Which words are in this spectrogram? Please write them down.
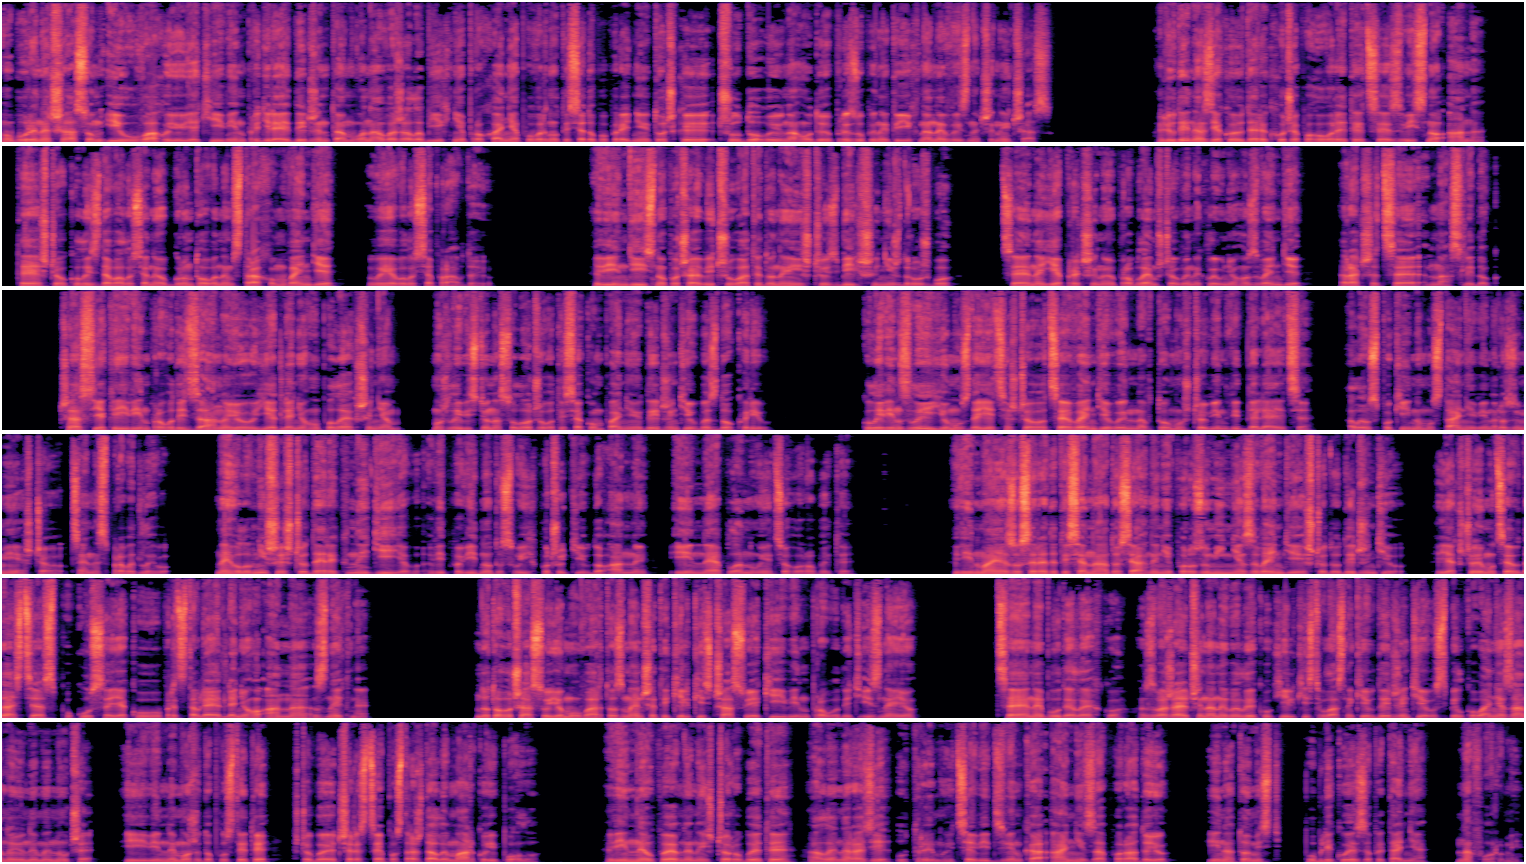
Обурена часом і увагою, які він приділяє диджентам, вона вважала б їхнє прохання повернутися до попередньої точки чудовою нагодою призупинити їх на невизначений час. Людина, з якою Дерек хоче поговорити, це, звісно, Анна. Те, що колись здавалося необґрунтованим страхом Венді, виявилося правдою. Він дійсно почав відчувати до неї щось більше, ніж дружбу. Це не є причиною проблем, що виникли в нього з Венді, радше це наслідок. Час, який він проводить з Анною, є для нього полегшенням, можливістю насолоджуватися компанією диджентів без докорів. Коли він злий, йому здається, що це Венді винна в тому, що він віддаляється, але у спокійному стані він розуміє, що це несправедливо. Найголовніше, що Дерек не діяв відповідно до своїх почуттів до Анни і не планує цього робити. Він має зосередитися на досягненні порозуміння з Венді щодо диджентів. Якщо йому це вдасться, спокуса, яку представляє для нього Анна, зникне. До того часу йому варто зменшити кількість часу, який він проводить із нею. Це не буде легко, зважаючи на невелику кількість власників диджентів, спілкування з Анною неминуче, і він не може допустити, щоб через це постраждали Марко і Поло. Він не впевнений, що робити, але наразі утримується від дзвінка Анні за порадою і натомість публікує запитання на форумі.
